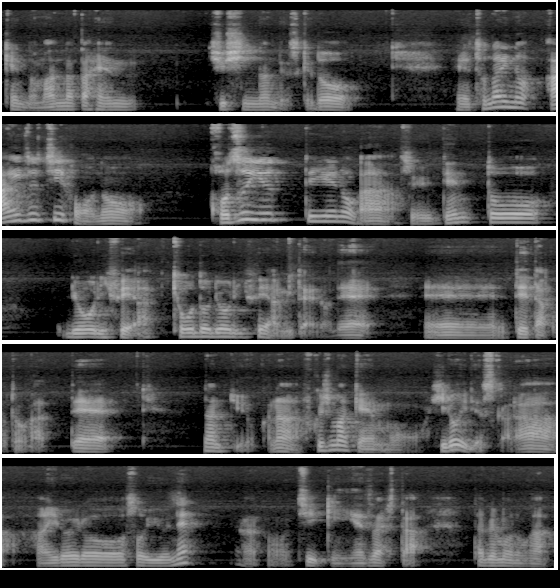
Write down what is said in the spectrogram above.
県の真ん中辺出身なんですけど、え、隣の会津地方の小津湯っていうのがそういう伝統料理フェア郷土料理フェアみたいので、えー、出たことがあって何て言うのかな福島県も広いですからいろいろそういうねあの地域に根ざした食べ物が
